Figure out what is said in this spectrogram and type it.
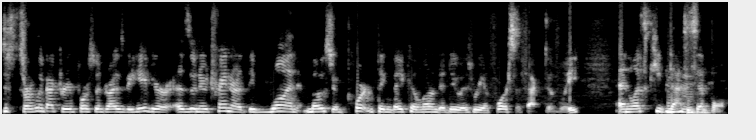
just circling back to reinforcement drives behavior as a new trainer, the one most important thing they can learn to do is reinforce effectively. And let's keep that mm-hmm. simple.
